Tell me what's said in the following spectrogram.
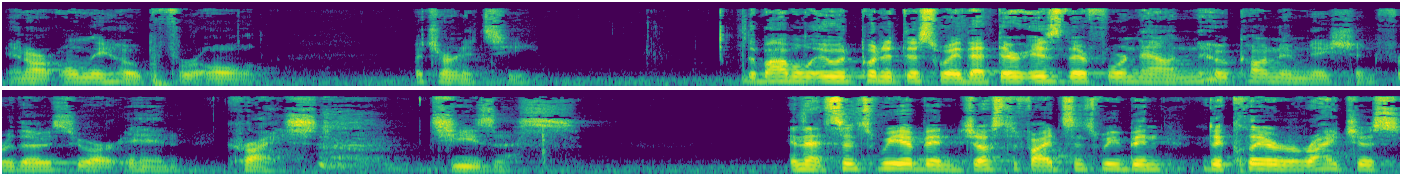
and our only hope for all eternity. The Bible, it would put it this way that there is therefore now no condemnation for those who are in Christ Jesus. And that since we have been justified, since we've been declared righteous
